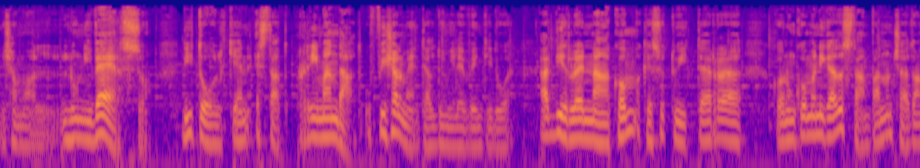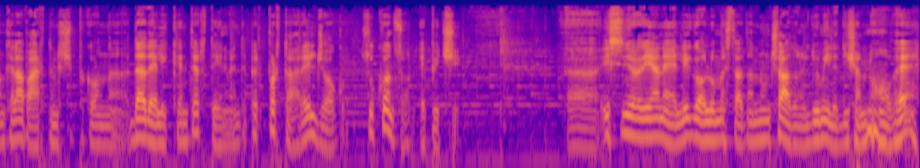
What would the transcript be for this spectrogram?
diciamo, all'universo di Tolkien è stato rimandato ufficialmente al 2022. A dirlo è Nacom che su Twitter con un comunicato stampa ha annunciato anche la partnership con Dadelic Entertainment per portare il gioco su console e PC. Uh, eh, il Signore degli Anelli, Gollum, è stato annunciato nel 2019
